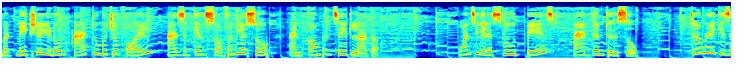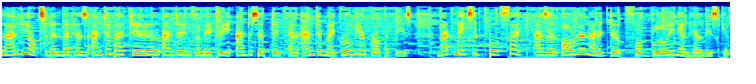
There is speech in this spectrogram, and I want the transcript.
But make sure you don't add too much of oil as it can soften your soap and compensate lather. Once you get a smooth paste, add them to the soap. Turmeric is an antioxidant that has antibacterial, anti-inflammatory, antiseptic and antimicrobial properties that makes it perfect as an all-round additive for glowing and healthy skin.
